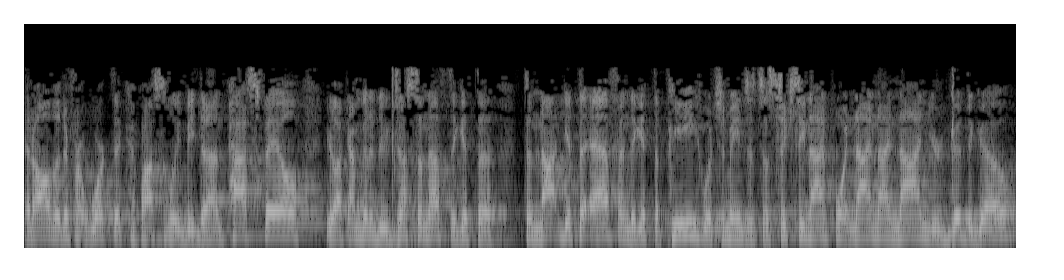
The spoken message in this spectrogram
and all the different work that could possibly be done. Pass fail, you're like, I'm going to do just enough to get the, to not get the F and to get the P, which means it's a 69.999, you're good to go.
